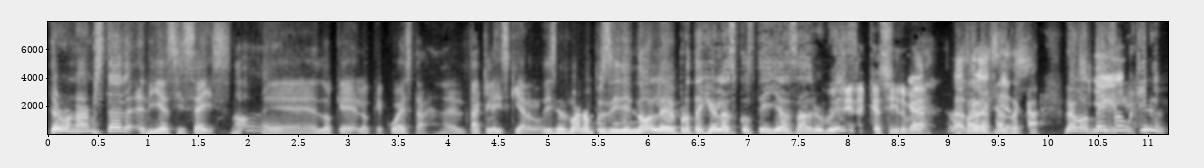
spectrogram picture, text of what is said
Teron Armstead, 16, ¿no? Eh, es lo que, lo que cuesta el tackle izquierdo. Dices, bueno, pues si no le protegió las costillas a Drew Brees, sí, ¿De qué sirve? Ya, las compadre, ¿qué haces gracias. acá? Luego, Taysom. Hill,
